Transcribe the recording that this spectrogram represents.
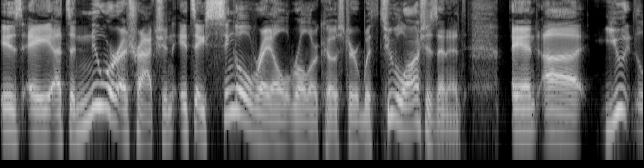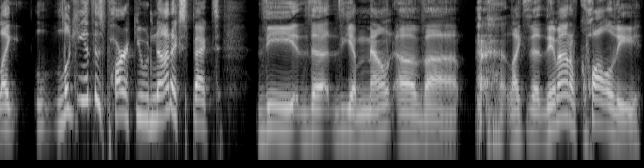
is a it's a newer attraction. It's a single rail roller coaster with two launches in it, and uh, you like looking at this park, you would not expect the the the amount of uh like the the amount of quality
